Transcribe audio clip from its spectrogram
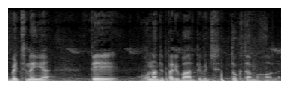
ਵਿੱਚ ਨਹੀਂ ਹੈ ਤੇ ਉਹਨਾਂ ਦੇ ਪਰਿਵਾਰ ਦੇ ਵਿੱਚ ਦੁੱਖ ਦਾ ਮਾਹੌਲ ਹੈ।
